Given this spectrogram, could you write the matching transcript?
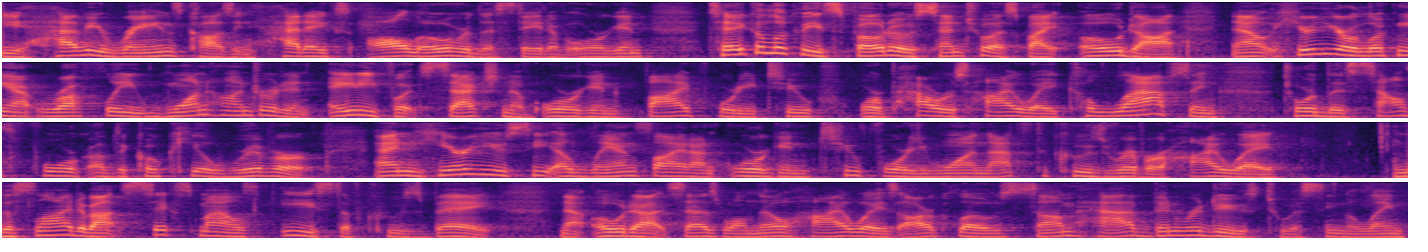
The heavy rains causing headaches all over the state of Oregon. Take a look at these photos sent to us by ODOT. Now here you're looking at roughly 180 foot section of Oregon 542 or Powers Highway collapsing toward the South Fork of the Coquille River. And here you see a landslide on Oregon 241. That's the Coos River Highway the slide about six miles east of Coos Bay. Now, ODOT says while no highways are closed, some have been reduced to a single lane,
